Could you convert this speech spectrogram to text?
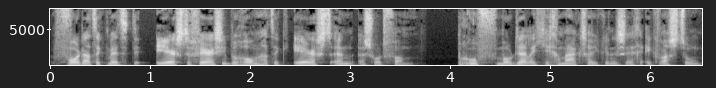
voordat ik met de eerste versie begon, had ik eerst een, soort van proefmodelletje gemaakt, zou je kunnen zeggen. Ik was toen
